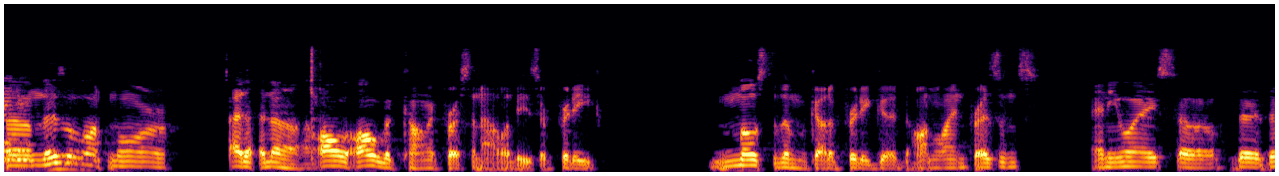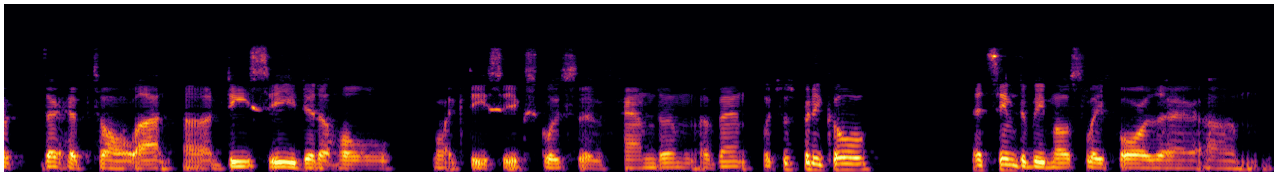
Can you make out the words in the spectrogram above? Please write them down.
um, there's a lot more. I don't, I don't know. All all the comic personalities are pretty. Most of them have got a pretty good online presence anyway, so they're they're they're hip to all that. Uh, DC did a whole like DC exclusive fandom event, which was pretty cool it seemed to be mostly for their um,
